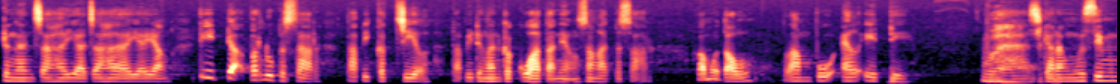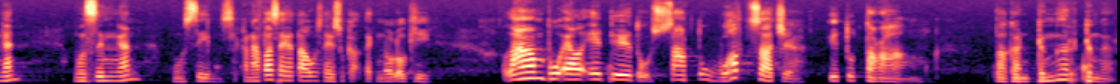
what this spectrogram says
dengan cahaya-cahaya yang tidak perlu besar, tapi kecil, tapi dengan kekuatan yang sangat besar. Kamu tahu lampu LED Wah, sekarang musim kan? Musim kan? Musim. Kenapa saya tahu saya suka teknologi? Lampu LED itu satu watt saja itu terang. Bahkan dengar-dengar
